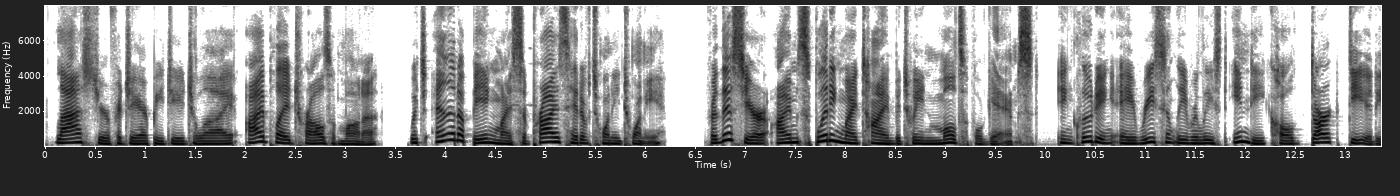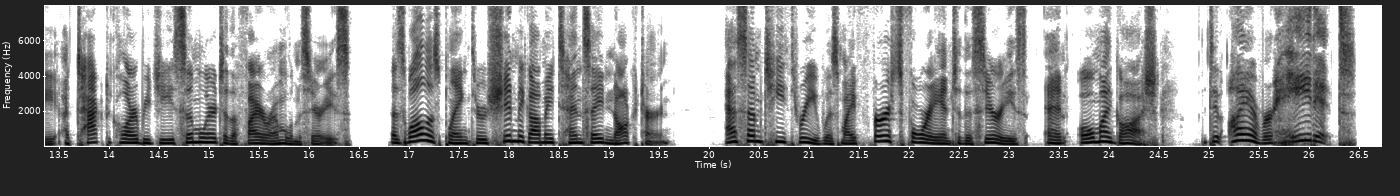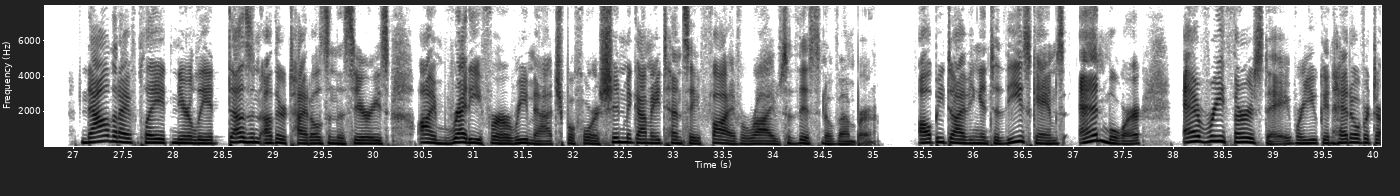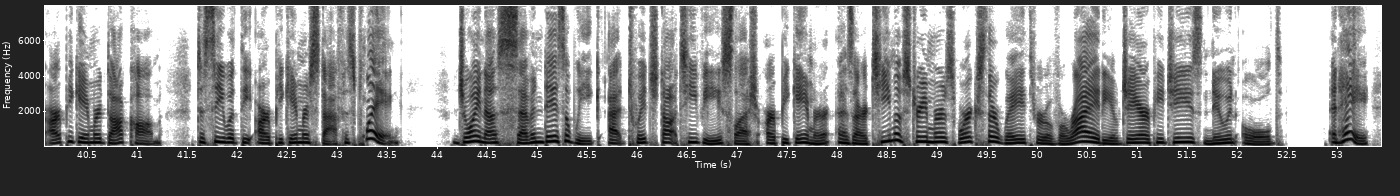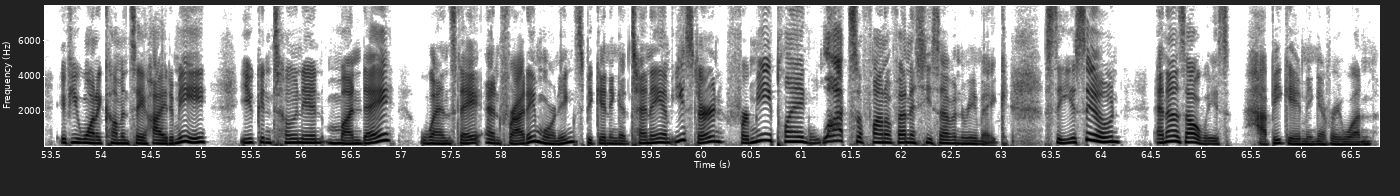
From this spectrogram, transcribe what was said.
Last year for JRPG July, I played Trials of Mana, which ended up being my surprise hit of 2020. For this year, I'm splitting my time between multiple games, including a recently released indie called Dark Deity, a tactical RPG similar to the Fire Emblem series, as well as playing through Shin Megami Tensei Nocturne. SMT3 was my first foray into the series, and oh my gosh, did I ever hate it! Now that I've played nearly a dozen other titles in the series, I'm ready for a rematch before Shin Megami Tensei 5 arrives this November. I'll be diving into these games and more every Thursday, where you can head over to rpgamer.com to see what the RPGamer staff is playing. Join us seven days a week at twitch.tv slash rpgamer as our team of streamers works their way through a variety of JRPGs, new and old. And hey, if you want to come and say hi to me, you can tune in Monday, Wednesday, and Friday mornings beginning at 10 a.m. Eastern for me playing lots of Final Fantasy VII Remake. See you soon, and as always, happy gaming, everyone.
